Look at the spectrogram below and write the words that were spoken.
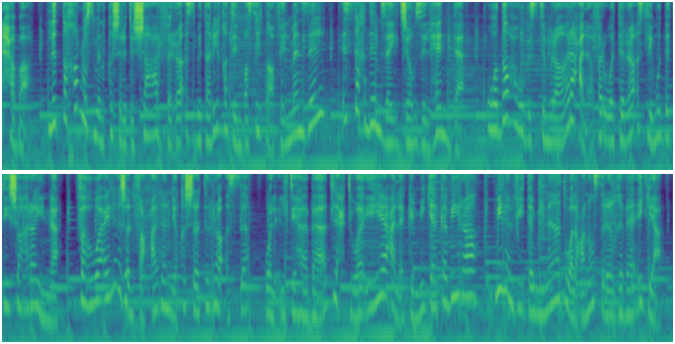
مرحبا. للتخلص من قشرة الشعر في الرأس بطريقة بسيطة في المنزل استخدم زيت جوز الهند. وضعه باستمرار على فروة الرأس لمدة شهرين فهو علاجا فعالا لقشرة الرأس والالتهابات لاحتوائه على كمية كبيرة من الفيتامينات والعناصر الغذائية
